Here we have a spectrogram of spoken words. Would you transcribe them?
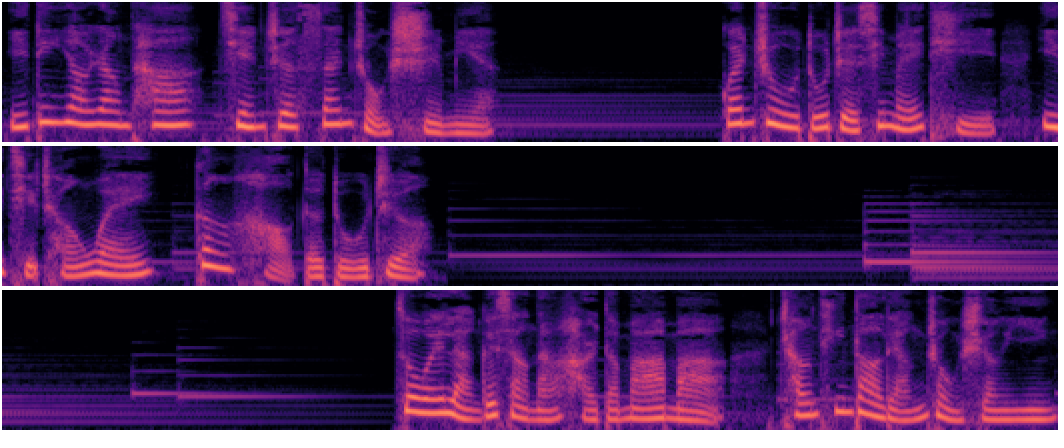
一定要让他见这三种世面。关注读者新媒体，一起成为更好的读者。作为两个小男孩的妈妈，常听到两种声音：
